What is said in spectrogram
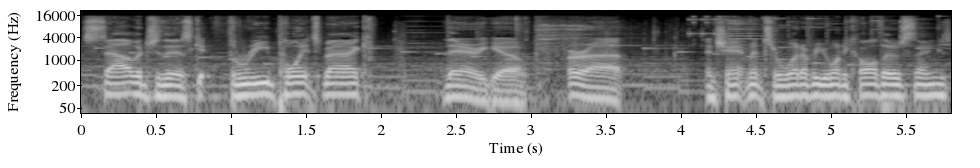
Salvage this, get three points back. There you go. Or, uh, enchantments or whatever you want to call those things.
